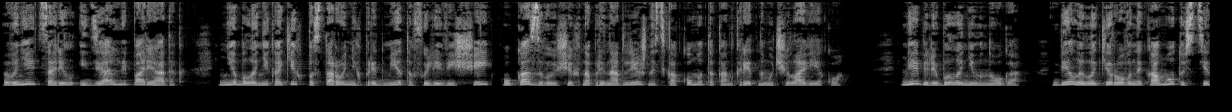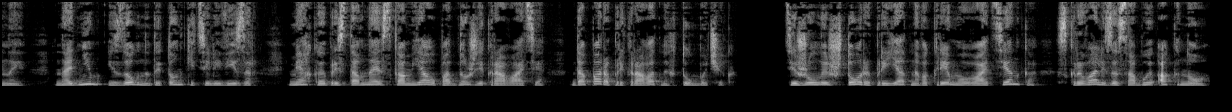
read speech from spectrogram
В ней царил идеальный порядок. Не было никаких посторонних предметов или вещей, указывающих на принадлежность какому-то конкретному человеку. Мебели было немного. Белый лакированный комод у стены, над ним изогнутый тонкий телевизор, мягкая приставная скамья у подножья кровати, да пара прикроватных тумбочек. Тяжелые шторы приятного кремового оттенка скрывали за собой окно,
